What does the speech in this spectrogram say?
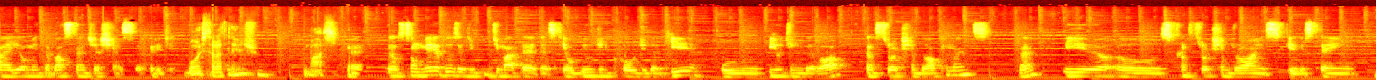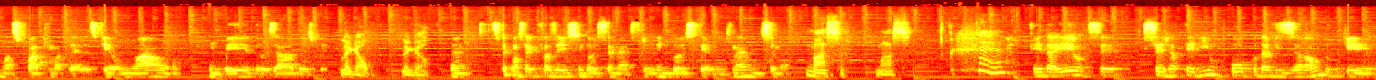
aí aumenta bastante a chance, acredito. Boa estratégia. Massa. É. Então, são meia dúzia de, de, matérias, que é o Building Code daqui, o Building Envelope, Construction Documents, né? E os construction drawings, que eles têm umas quatro matérias, que é um A, um, B, 2A, 2B. Legal, legal. É. Você consegue fazer isso em dois semestres, em dois termos, né? Um semestre. Massa, massa. É. E daí você, você já teria um pouco da visão do que,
